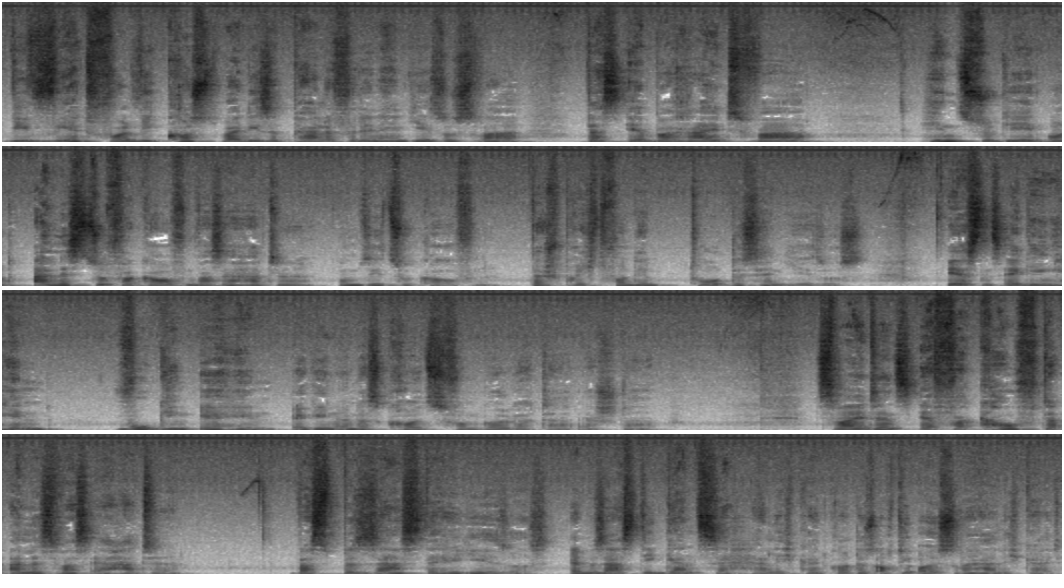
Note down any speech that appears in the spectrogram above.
wie wertvoll, wie kostbar diese Perle für den Herrn Jesus war, dass er bereit war, hinzugehen und alles zu verkaufen, was er hatte, um sie zu kaufen. Das spricht von dem Tod des Herrn Jesus. Erstens, er ging hin. Wo ging er hin? Er ging an das Kreuz von Golgatha, er starb. Zweitens, er verkaufte alles, was er hatte. Was besaß der Herr Jesus? Er besaß die ganze Herrlichkeit Gottes, auch die äußere Herrlichkeit.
